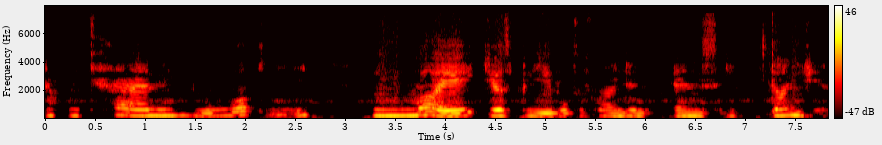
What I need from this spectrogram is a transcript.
if we can be lucky, we might just be able to find an end city dungeon.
